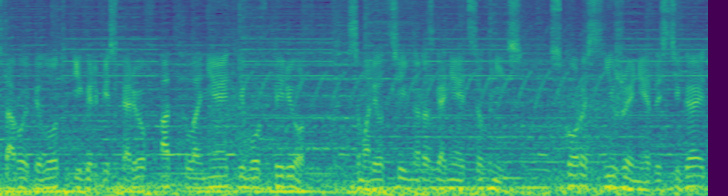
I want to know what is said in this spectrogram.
Второй пилот Игорь Пискарев отклоняет его вперед. Самолет сильно разгоняется вниз. Скорость снижения достигает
